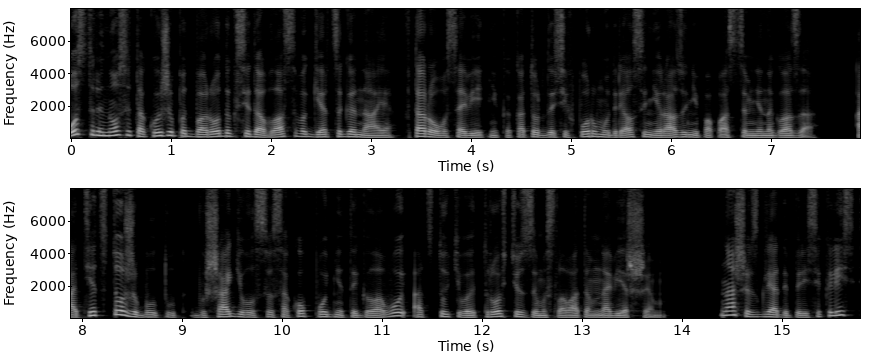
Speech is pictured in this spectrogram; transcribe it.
Острый нос и такой же подбородок седовласого герцога Ная, второго советника, который до сих пор умудрялся ни разу не попасться мне на глаза. Отец тоже был тут, вышагивал с высоко поднятой головой, отстукивая тростью с замысловатым навершием. Наши взгляды пересеклись,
